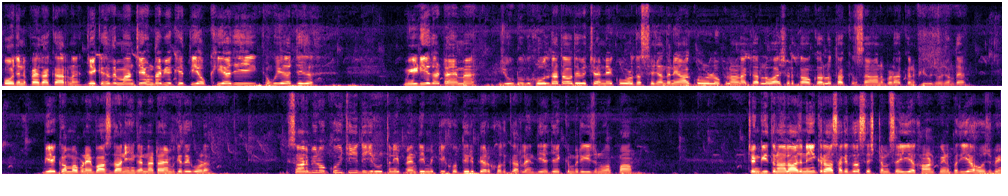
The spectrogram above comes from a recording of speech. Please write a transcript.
ਭੋਜਨ ਪੈਦਾ ਕਰਨ। ਜੇ ਕਿਸੇ ਦੇ ਮਨ 'ਚ ਇਹ ਹੁੰਦਾ ਵੀ ਇਹ ਖੇਤੀ ਔਖੀ ਆ ਜੀ, ਕਿਉਂਕਿ ਅੱਜ ਮੀਡੀਆ ਦਾ ਟਾਈਮ ਹੈ, YouTube ਖੋਲਦਾ ਤਾਂ ਉਹਦੇ ਵਿੱਚ ਇੰਨੇ ਘੋਲ ਦੱਸੇ ਜਾਂਦੇ ਨੇ, ਆਹ ਘੋਲ ਲਓ, ਫਲਾਣਾ ਕਰ ਲਓ, ਆਹ ਛਿੜਕਾਓ ਕਰ ਲਓ, ਤਾਂ ਕਿਸਾਨ ਬੜਾ ਕਨਫਿਊਜ਼ ਹੋ ਜਾਂਦਾ ਵੀ ਇਹ ਕੰਮ ਆਪਣੇ ਵੱਸ ਦਾ ਨਹੀਂ ਹੈਗਾ ਨਾ ਟਾਈਮ ਕਿਤੇ ਕੋਲ ਹੈ? ਕਿਸਾਨ ਵੀਰੋ, ਕੋਈ ਚੀਜ਼ ਦੀ ਜ਼ਰੂਰਤ ਨਹੀਂ ਪੈਂਦੀ, ਮਿੱਟੀ ਖੁਦ ਦੀ ਰਿਪੇਅਰ ਖੁਦ ਕਰ ਲੈਂਦੀ ਹੈ। ਜੇ ਇੱਕ ਮਰੀਜ਼ ਨੂੰ ਆਪਾਂ ਚੰਗੀ ਤਰ੍ਹਾਂ ਇਲਾਜ ਨਹੀਂ ਕਰਾ ਸਕਦੇ, ਤਾਂ ਸਿਸਟਮ ਸਹੀ ਆ ਖਾਣ ਪੀਣ ਵਧੀਆ ਹੋ ਜਾਵੇ,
